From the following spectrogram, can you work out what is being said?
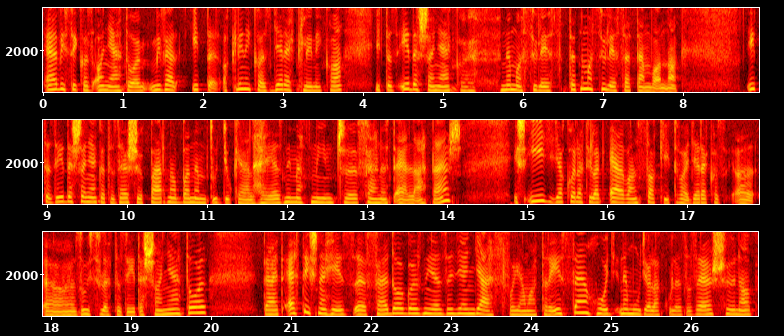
elviszik az anyától, mivel itt a klinika az gyerekklinika, itt az édesanyák nem a szülész, tehát nem a szülészeten vannak. Itt az édesanyákat az első pár napban nem tudjuk elhelyezni, mert nincs felnőtt ellátás, és így gyakorlatilag el van szakítva a gyerek az, az újszülött az édesanyjától, tehát ezt is nehéz feldolgozni, ez egy ilyen gyász folyamat része, hogy nem úgy alakul ez az első nap,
